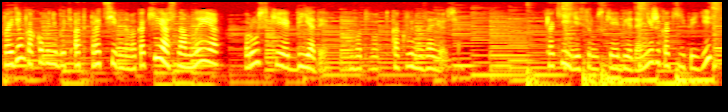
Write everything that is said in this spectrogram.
Пойдем какого-нибудь от противного. Какие основные русские беды? Вот, вот как вы назовете. Какие есть русские беды? Они же какие-то есть.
